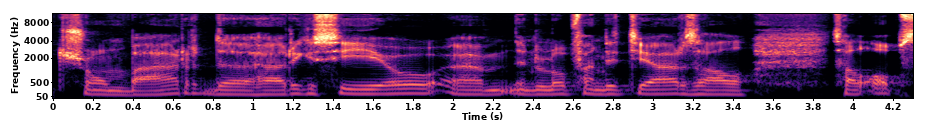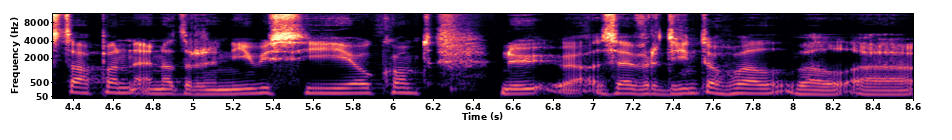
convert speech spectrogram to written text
Chambard, de huidige CEO, ehm, in de loop van dit jaar zal, zal opstappen en dat er een nieuwe CEO komt. Nu, zij verdient toch wel, wel uh,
